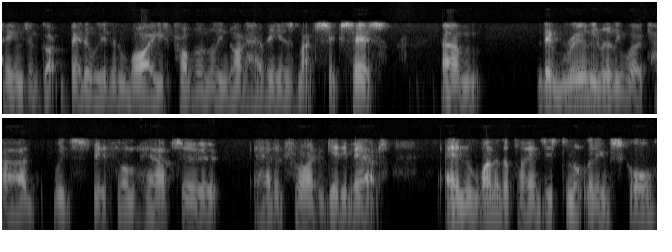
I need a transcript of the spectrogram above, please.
teams have got better with, and why he's probably not having as much success. Um, they've really, really worked hard with Smith on how to how to try and get him out. And one of the plans is to not let him score,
